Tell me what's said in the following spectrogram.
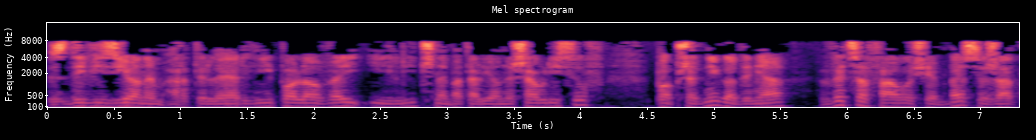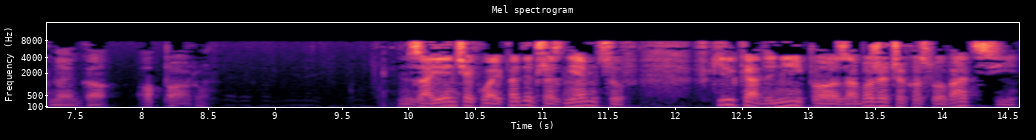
z dywizjonem artylerii polowej i liczne bataliony szaulisów, poprzedniego dnia wycofało się bez żadnego oporu. Zajęcie Kłajpedy przez Niemców w kilka dni po zaborze Czechosłowacji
